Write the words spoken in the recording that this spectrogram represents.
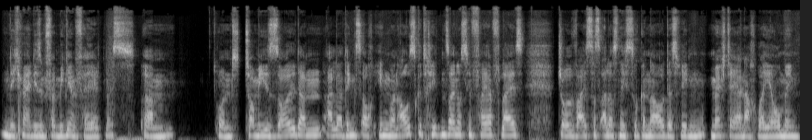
nicht mehr in diesem Familienverhältnis. Ähm, und Tommy soll dann allerdings auch irgendwann ausgetreten sein aus den Fireflies. Joel weiß das alles nicht so genau, deswegen möchte er nach Wyoming,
